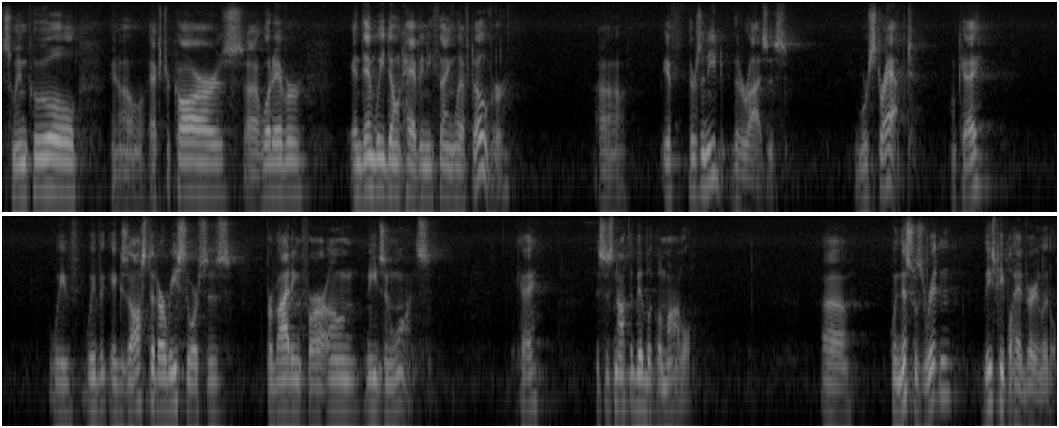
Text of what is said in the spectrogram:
swimming pool, you know, extra cars, uh, whatever, and then we don't have anything left over uh, if there's a need that arises. We're strapped, okay? We've, we've exhausted our resources providing for our own needs and wants. Okay? This is not the biblical model. Uh, when this was written, these people had very little.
